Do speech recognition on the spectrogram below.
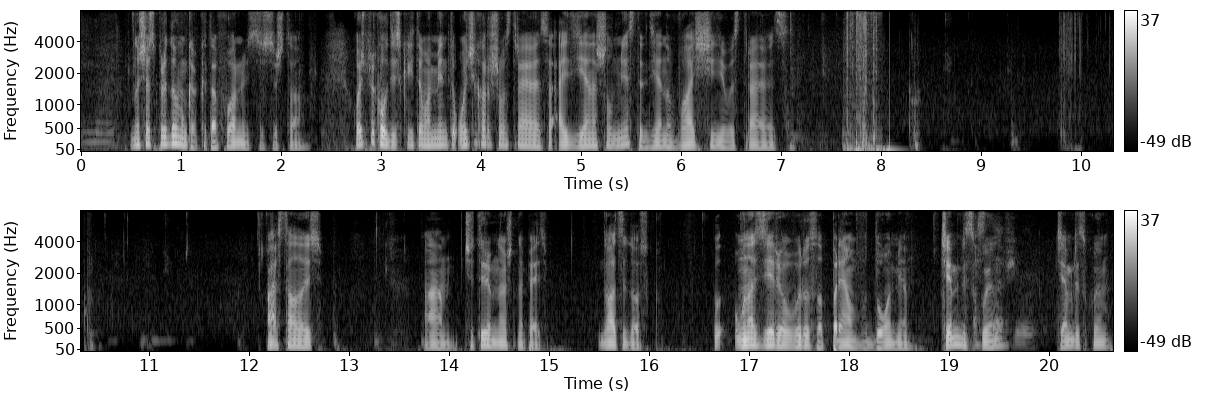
Ну. Ну, сейчас придумаем, как это оформить, если что. Хочешь прикол? Здесь какие-то моменты очень хорошо выстраиваются, а я нашел место, где оно вообще не выстраивается. Осталось а, 4 умножить на 5. 20 досок. У нас дерево выросло прям в доме. Чем рискуем? Чем рискуем?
